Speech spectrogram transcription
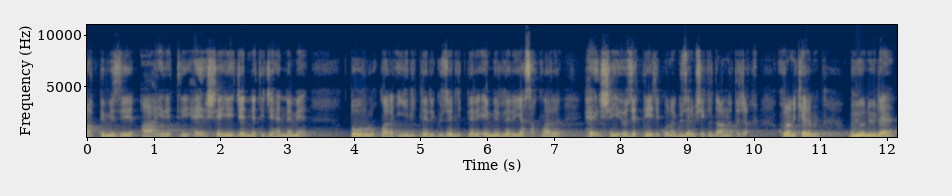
Rabbimizi, ahireti, her şeyi, cenneti, cehennemi, doğrulukları, iyilikleri, güzellikleri, emirleri, yasakları her şeyi özetleyecek. Ona güzel bir şekilde anlatacak. Kur'an-ı Kerim bu yönüyle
